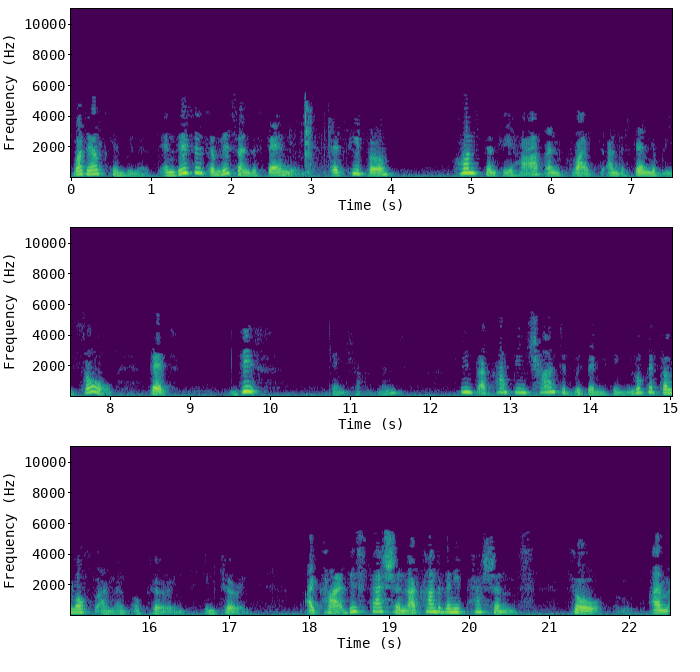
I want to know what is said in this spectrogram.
What else can be left? And this is a misunderstanding that people constantly have, and quite understandably so, that this enchantment means I can't be enchanted with anything. Look at the loss I'm occurring, incurring. I can't, this passion, I can't have any passions. So I'm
